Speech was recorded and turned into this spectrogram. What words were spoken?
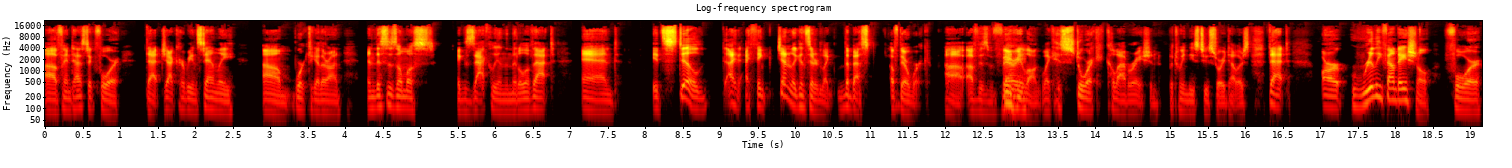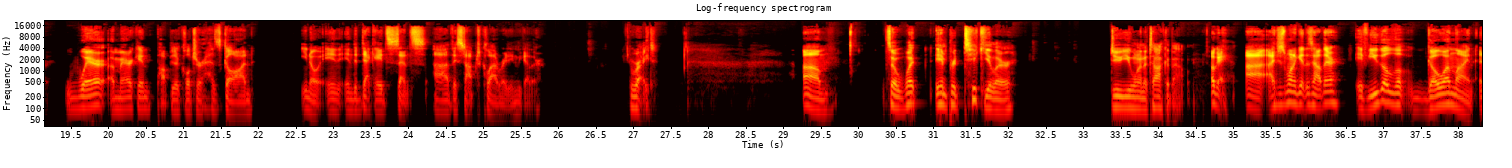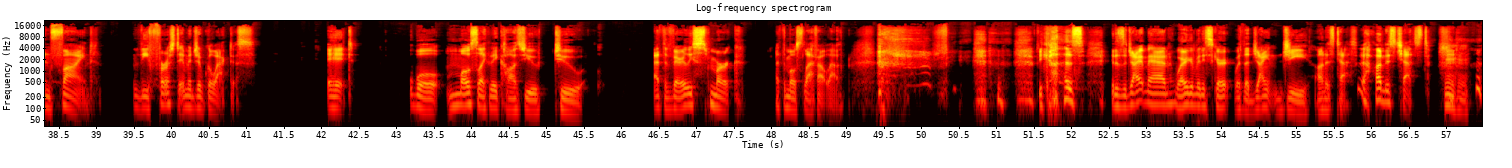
of fantastic four that jack kirby and stan lee um, worked together on. And this is almost exactly in the middle of that. And it's still, I, I think, generally considered like the best of their work. Uh, of this very mm-hmm. long, like historic collaboration between these two storytellers that are really foundational for where American popular culture has gone, you know, in, in the decades since uh, they stopped collaborating together. Right. Um. So, what in particular do you want to talk about? Okay, uh, I just want to get this out there. If you go look, go online and find the first image of Galactus, it will most likely cause you to, at the very least, smirk, at the most, laugh out loud. because it is a giant man wearing a miniskirt with a giant G on his test on his chest. Mm-hmm.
